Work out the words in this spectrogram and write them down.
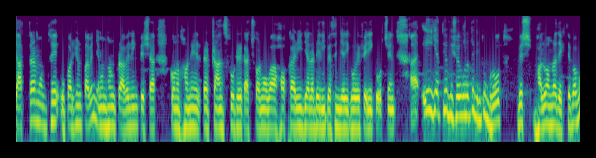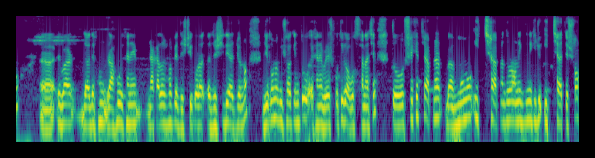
যাত্রার মধ্যে উপার্জন পাবেন, যেমন ধরুন ট্রাভেলিং পেশা, কোনো ধরনের ট্রান্সপোর্টের কাজকর্ম বা হকারি যারা ডেলি প্যাসেঞ্জারি করে ফেরি করছেন এই জাতীয় বিষয়গুলোতে কিন্তু গ্রোথ বেশ ভালো আমরা দেখতে পাবো। এবার যা দেখুন, রাহু এখানে একাদশভাবে দৃষ্টি করা, দৃষ্টি দেওয়ার জন্য যে কোনো বিষয় কিন্তু এখানে বৃহস্পতির অবস্থান আছে। তো সেক্ষেত্রে আপনার মনো ইচ্ছা, আপনার ধরুন অনেক দিনে কিছু ইচ্ছা আছে, শখ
